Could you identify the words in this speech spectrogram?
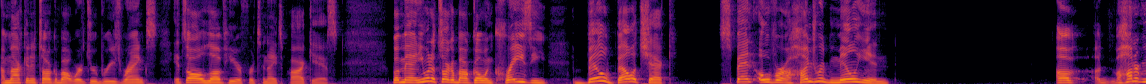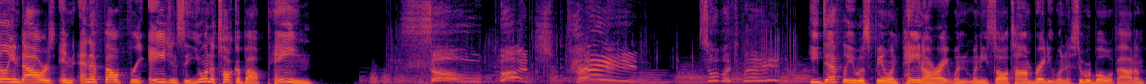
I'm not going to talk about where Drew Brees ranks. It's all love here for tonight's podcast. But man, you want to talk about going crazy? Bill Belichick spent over a hundred million of a hundred million dollars in NFL free agency. You want to talk about pain? So much pain. So much pain. he definitely was feeling pain all right when when he saw Tom Brady win a Super Bowl without him.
